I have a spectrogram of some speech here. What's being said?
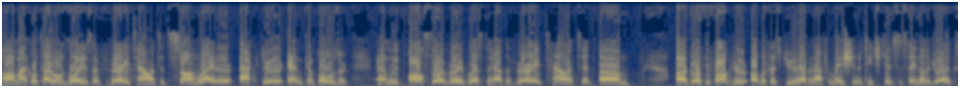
Uh, Michael Tyrone Boyd is a very talented songwriter, actor, and composer. And we also are very blessed to have the very talented um, uh, Dorothy Faulkner uh, with us. Do you have an affirmation to teach kids to say no to drugs?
